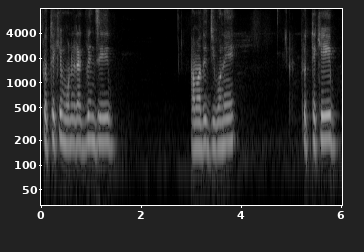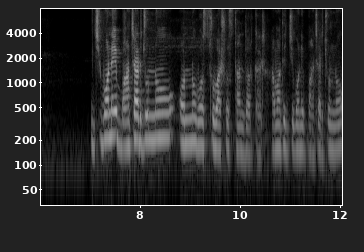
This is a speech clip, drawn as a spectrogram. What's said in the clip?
প্রত্যেকে মনে রাখবেন যে আমাদের জীবনে প্রত্যেকে জীবনে বাঁচার জন্য অন্ন, বস্ত্র, বাসস্থান দরকার। আমাদের জীবনে বাঁচার জন্য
